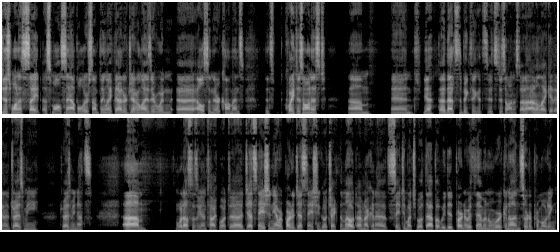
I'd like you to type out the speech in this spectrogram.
just want to cite a small sample or something like that, or generalize everyone uh, else in their comments, it's quite dishonest. Um, and yeah, that, that's the big thing. It's it's dishonest. I don't I don't like it, and it drives me drives me nuts. Um, what else was I going to talk about? Uh, Jets Nation. Yeah, we're part of Jets Nation. Go check them out. I'm not going to say too much about that, but we did partner with them, and we're working on sort of promoting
